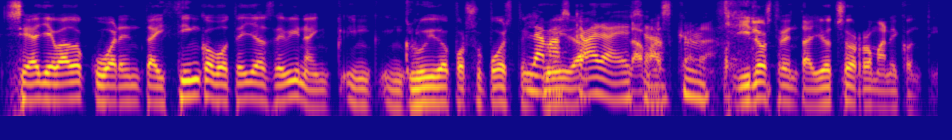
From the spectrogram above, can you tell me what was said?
se ha llevado 45 botellas de vino, in- in- incluido, por supuesto, La máscara la esa. Mm. máscara. Y los 38 Romane Conti.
